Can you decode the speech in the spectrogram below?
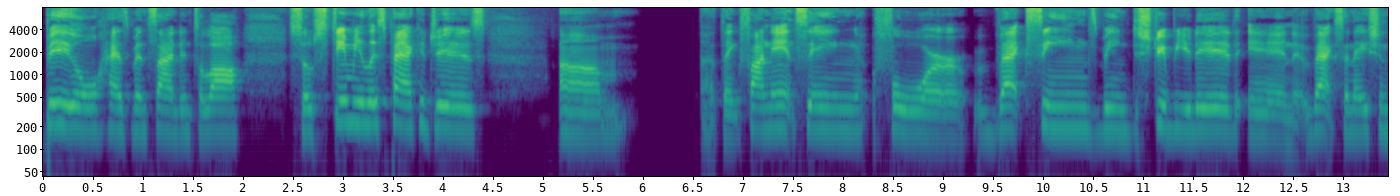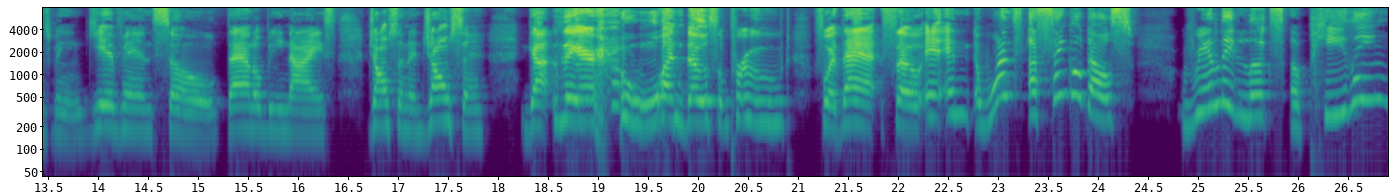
bill has been signed into law. So stimulus packages, um, I think financing for vaccines being distributed and vaccinations being given. So that'll be nice. Johnson and Johnson got their one dose approved for that. So, and, and once a single dose really looks appealing,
